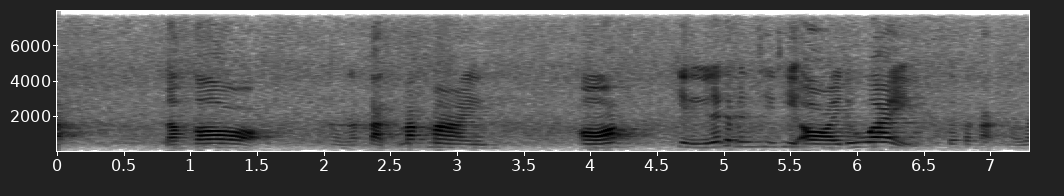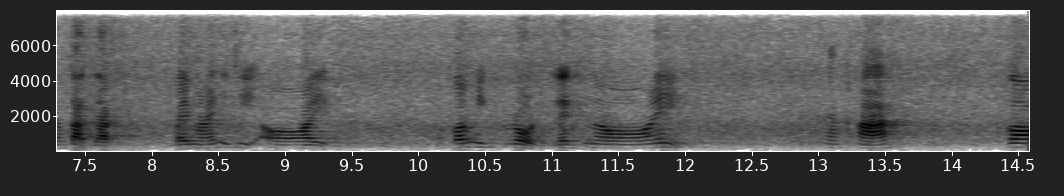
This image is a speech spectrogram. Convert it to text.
ติ แล้วก็สารสกัดมากมาย อ๋อกลิ่นนี้น่าจะเป็น TT oil ด้วยสารสกัดสารสกัดจากใบไม้ TT oil แล้วก็มีกรดเล็กน้อยนะคะ ก็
